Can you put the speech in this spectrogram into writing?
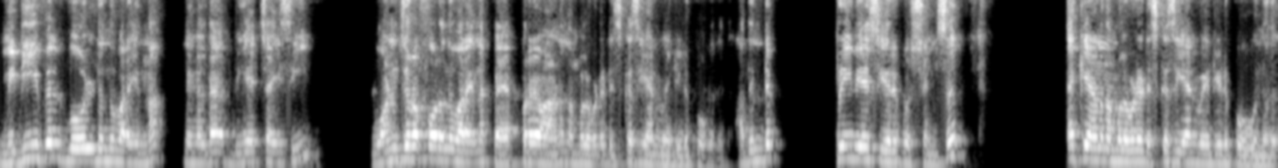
medieval world എന്ന് പറയുന്ന നിങ്ങളുടെ B H I C one zero four എന്ന് പറയുന്ന പേപ്പറാണ് നമ്മൾ ഇവിടെ ഡിസ്കസ് ചെയ്യാൻ വേണ്ടിയിട്ട് പോകുന്നത്. അതിന്റെ പ്രീവിയസ് ഇയർ ക്വസ്റ്റ്യൻസ് ഒക്കെയാണ് നമ്മളിവിടെ ഡിസ്കസ് ചെയ്യാൻ വേണ്ടിയിട്ട് പോകുന്നത്.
